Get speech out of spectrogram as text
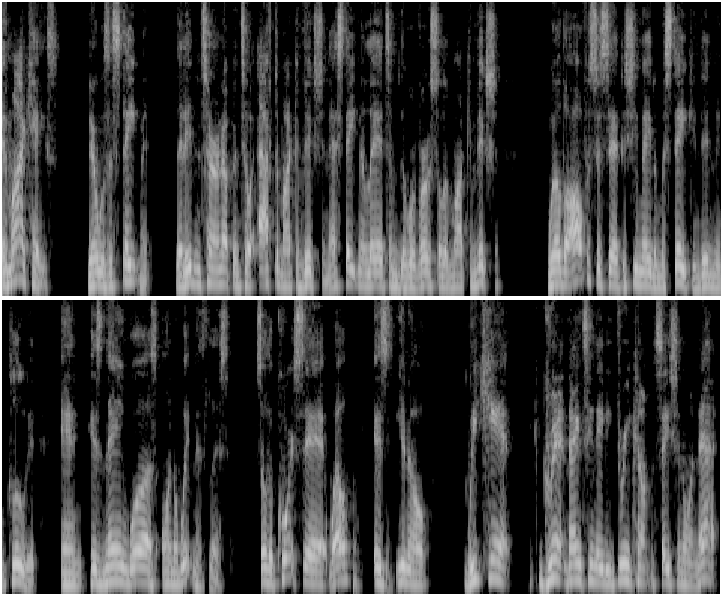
in my case, there was a statement that didn't turn up until after my conviction. That statement led to the reversal of my conviction. Well, the officer said that she made a mistake and didn't include it, and his name was on the witness list. So the court said, well, is you know, we can't grant 1983 compensation on that.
